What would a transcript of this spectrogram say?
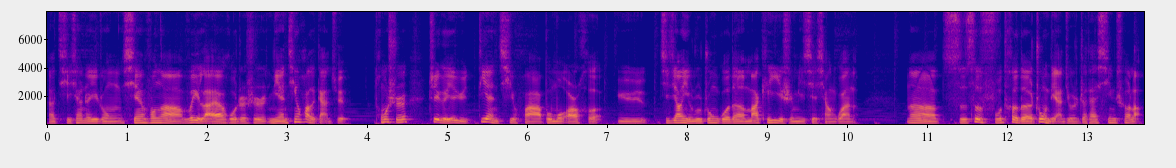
那体现着一种先锋啊、未来啊，或者是年轻化的感觉。同时，这个也与电气化不谋而合，与即将引入中国的 Mach-E 是密切相关的。那此次福特的重点就是这台新车了。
